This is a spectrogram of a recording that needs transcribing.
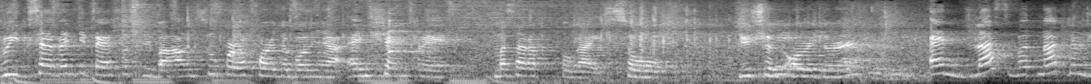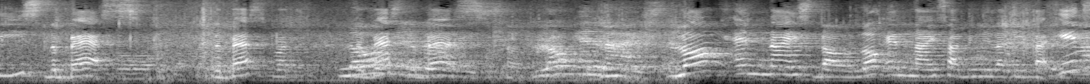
with 70 pesos, di ba? Ang super affordable niya. And syempre, masarap to guys. So, you should order. And last but not the least, the best. The best, but the best, the best. Long and nice. Long and nice daw. Long and nice, sabi nila tita. It's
